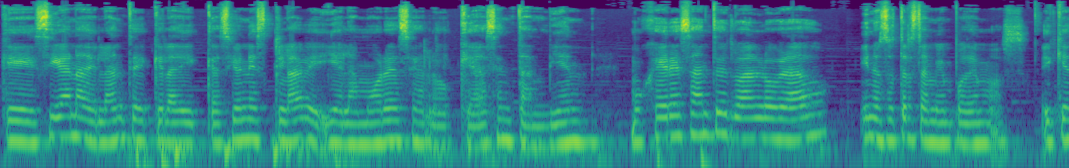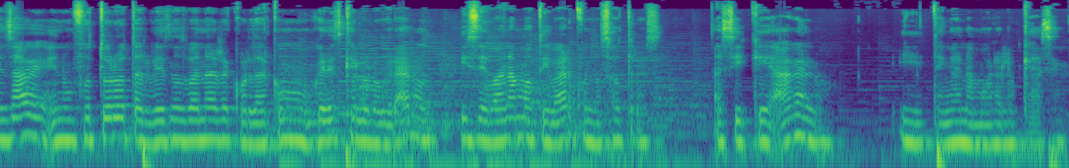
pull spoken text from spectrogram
Que sigan adelante, que la dedicación es clave y el amor hacia lo que hacen también. Mujeres antes lo han logrado y nosotras también podemos. Y quién sabe, en un futuro tal vez nos van a recordar como mujeres que lo lograron y se van a motivar con nosotras. Así que háganlo y tengan amor a lo que hacen.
